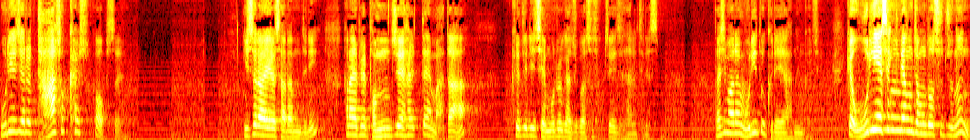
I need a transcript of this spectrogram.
우리의 죄를 다 속할 수가 없어요. 이스라엘 사람들이 하나님 앞에 범죄할 때마다 그들이 제물을 가지고 와서 속죄의 제사를 드렸습니다. 다시 말하면 우리도 그래야 하는 거죠. 그러니까 우리의 생명 정도 수준은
